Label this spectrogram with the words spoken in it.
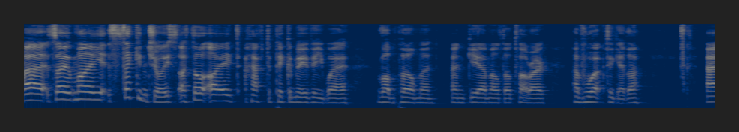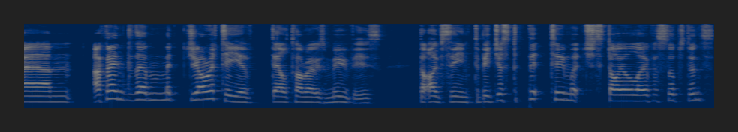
Uh, so my second choice, I thought I'd have to pick a movie where Ron Perlman and Guillermo del Toro have worked together. Um, I found the majority of del Toro's movies that I've seen to be just a bit too much style over substance.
